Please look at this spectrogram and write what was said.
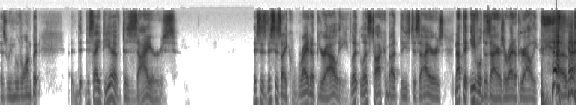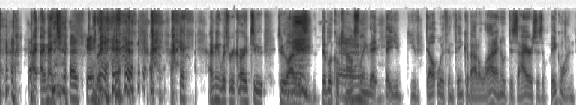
as we move along but th- this idea of desires this is this is like right up your alley. Let, let's talk about these desires. Not that evil desires are right up your alley uh, I, I, meant that's great. I, I mean, with regard to to a lot of this biblical uh. counseling that that you you've dealt with and think about a lot, I know desires is a big one.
